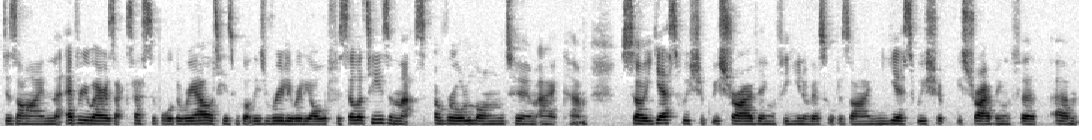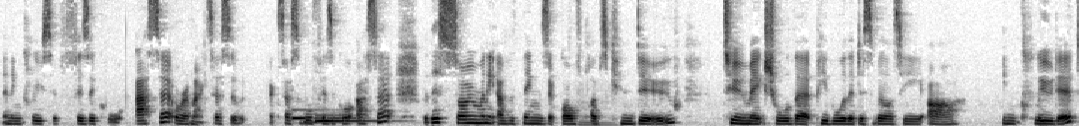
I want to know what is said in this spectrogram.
design, that everywhere is accessible. The reality is we've got these really, really old facilities, and that's a real long-term outcome. So, yes, we should be striving for universal design. Yes, we should be striving for um, an inclusive physical asset or an accessible accessible physical asset. But there's so many other things that golf clubs can do to make sure that people with a disability are included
